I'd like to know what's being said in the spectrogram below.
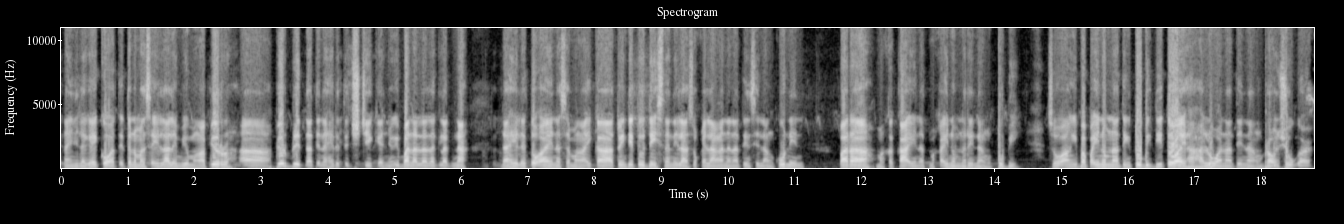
na inilagay ko. At ito naman sa ilalim yung mga pure uh, pure breed natin na heritage chicken. Yung iba nalalaglag na dahil ito ay nasa mga ika 22 days na nila. So kailangan na natin silang kunin para makakain at makainom na rin ng tubig. So ang ipapainom nating tubig dito ay hahaluan natin ng brown sugar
